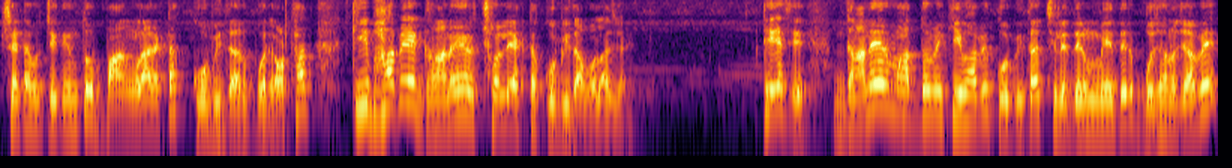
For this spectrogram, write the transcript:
সেটা হচ্ছে কিন্তু বাংলার একটা কবিতার উপরে। অর্থাৎ কীভাবে গানের ছলে একটা কবিতা বলা যায়। ঠিক আছে? গানের মাধ্যমে কীভাবে কবিতা ছেলেদের, মেয়েদের বোঝানো যাবে,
